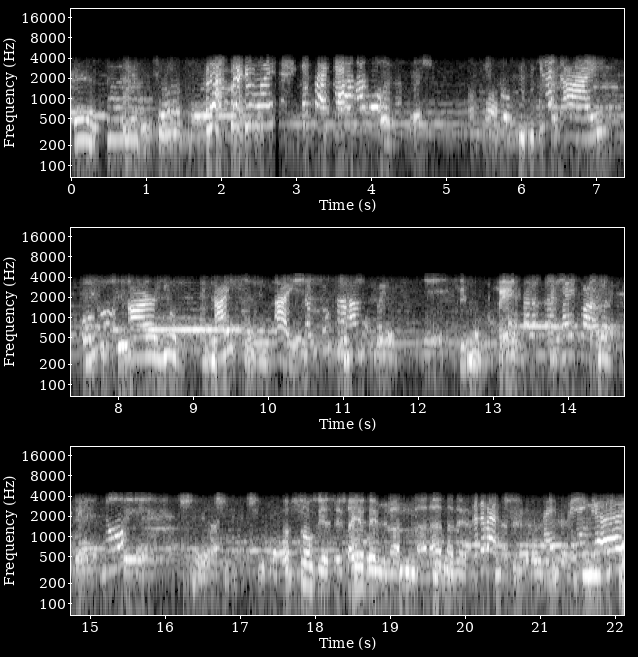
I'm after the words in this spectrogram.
Wala pa yung may. Isa, parang ako. Yes, I. You are you. And I is I. Nagtong sa amo ba yun? Si May. Ay pa. No? Opsong siya, sa sayo din, diba? Naalala din. Kada ba? I sing yun.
